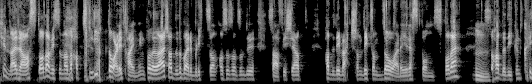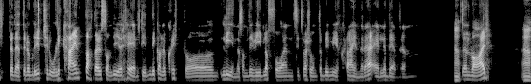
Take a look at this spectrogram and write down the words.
kunne ha rast òg, da. Hvis hun hadde hatt litt dårlig timing på det der, så hadde det bare blitt sånn, også sånn som du sa, Fishy, at hadde de vært sånn litt sånn dårlig respons på det, Mm. Så hadde de kunnet klippe det til å bli utrolig kleint. Da. Det er jo sånn de gjør hele tiden. De kan jo klippe og line som de vil og få en situasjon til å bli mye kleinere eller bedre enn ja. den var. Ja,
